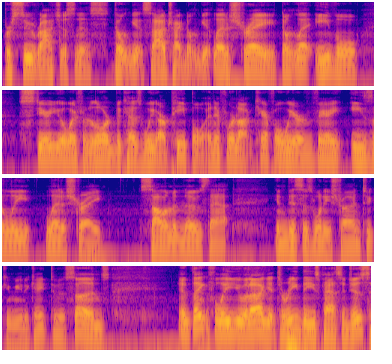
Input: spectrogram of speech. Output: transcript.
Pursue righteousness. Don't get sidetracked. Don't get led astray. Don't let evil steer you away from the Lord because we are people. And if we're not careful, we are very easily led astray. Solomon knows that. And this is what he's trying to communicate to his sons. And thankfully, you and I get to read these passages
